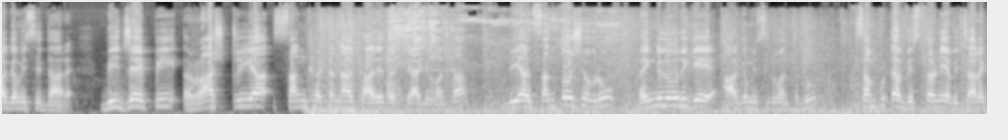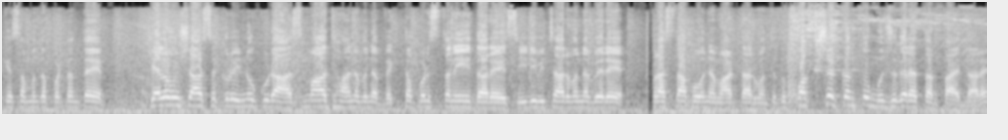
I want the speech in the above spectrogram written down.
ಆಗಮಿಸಿದ್ದಾರೆ. ಬಿಜೆಪಿ ರಾಷ್ಟ್ರೀಯ ಸಂಘಟನಾ ಕಾರ್ಯದರ್ಶಿ ಆಗಿರುವಂತ ಬಿಎಲ್ ಸಂತೋಷ್ ಅವರು ಬೆಂಗಳೂರಿಗೆ ಆಗಮಿಸಿರುವಂಥದ್ದು ಸಂಪುಟ ವಿಸ್ತರಣೆಯ ವಿಚಾರಕ್ಕೆ ಸಂಬಂಧಪಟ್ಟಂತೆ ಕೆಲವು ಶಾಸಕರು ಇನ್ನೂ ಕೂಡ ಅಸಮಾಧಾನವನ್ನು ವ್ಯಕ್ತಪಡಿಸ್ತಾನೇ ಇದ್ದಾರೆ. ಸಿಡಿ ವಿಚಾರವನ್ನ ಬೇರೆ ಪ್ರಸ್ತಾಪವನ್ನು ಮಾಡ್ತಾ ಇರುವಂಥದ್ದು ಪಕ್ಷಕ್ಕಂತೂ ಮುಜುಗರ ತರ್ತಾ ಇದ್ದಾರೆ.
